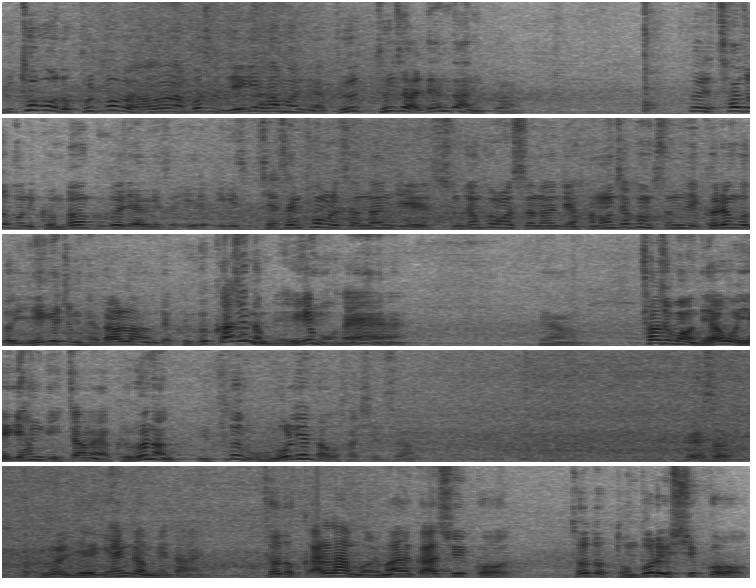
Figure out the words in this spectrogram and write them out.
유튜버도 불법을 하거나 무슨 얘기를 하면 더더 잘 된다니까 그래서 차주분이 금방 그걸 이야기해서 이- 이 재생품을 썼는지 순정품을 썼는지 한원 제품 썼는지 그런 것도 얘기 좀 해달라는데 그것까지는 얘기 못해 그냥 차주분 내하고 얘기한 게 있잖아요. 그거는 유튜브에 못 올린다고 사실상. 그래서 그걸 얘기한 겁니다. 저도 깔라면 얼마나 깔 수 있고 저도 돈 벌기 쉽고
